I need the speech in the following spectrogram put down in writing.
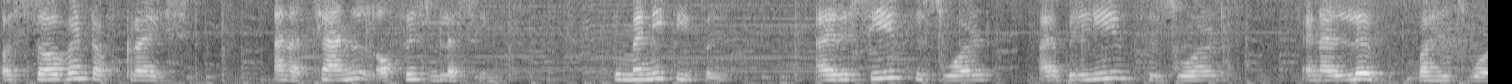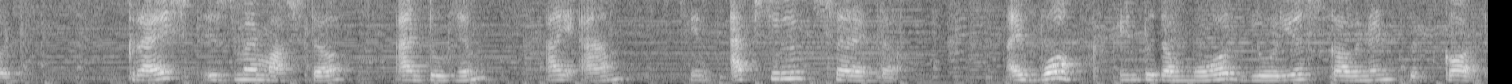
a servant of Christ, and a channel of His blessing. To many people, I receive His word, I believe His word, and I live by His word. Christ is my master, and to Him I am in absolute surrender. I walk into the more glorious covenant with God.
